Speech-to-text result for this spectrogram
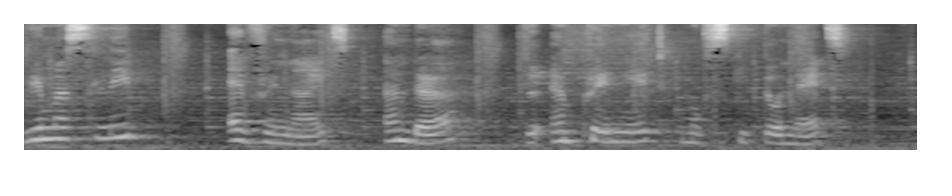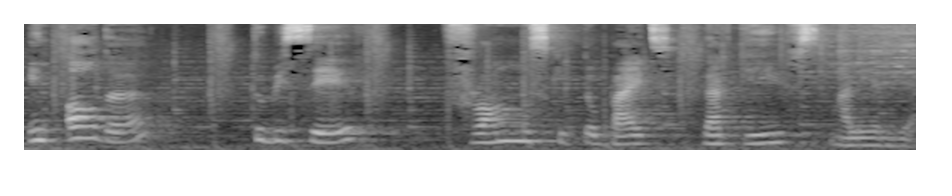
We must sleep every night under the impregnated mosquito nets in order to be safe from mosquito bites that gives malaria.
